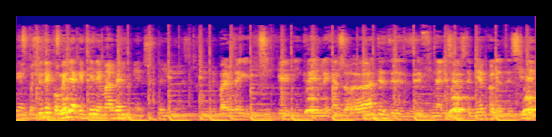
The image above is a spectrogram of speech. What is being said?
en cuestión de comedia que tiene Marvel en sus películas. Me parece in- in- increíble, Hanso. Antes de, de finalizar este miércoles de cine,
